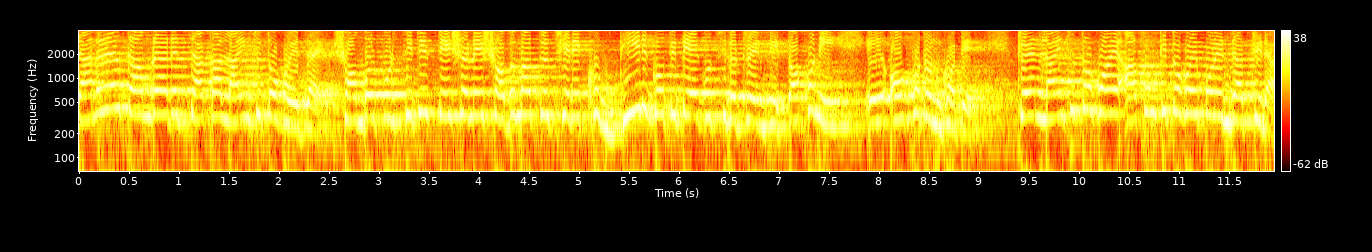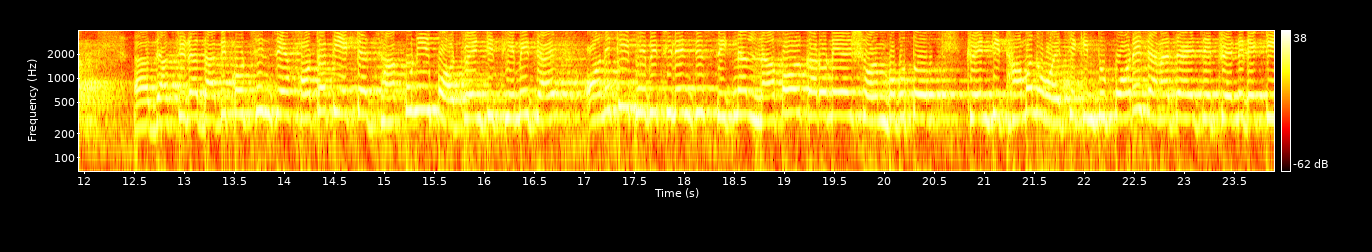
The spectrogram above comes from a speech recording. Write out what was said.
জেনারেল কামরার চাকা লাইনচ্যুত হয়ে যায়। সম্বলপুর সিটি স্টেশনে সবেমাত্র ছেড়ে খুব ধীর গতিতে এগোচ্ছিল ট্রেনটি। তখনই এই অঘটন ঘটে। ট্রেন লাইনচ্যুত হয়ে আতঙ্কিত হয়ে পড়েন যাত্রীরা। যাত্রীরা দাবি করছেন যে হঠাৎই একটা ঝাঁকুনির পর ট্রেনটি থেমে যায়। অনেকেই ভেবেছিলেন যে সিগন্যাল না পাওয়ার কারণে সম্ভবত ট্রেনটি থামানো হয়েছে, কিন্তু পরে জানা যায় যে ট্রেনের একটি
